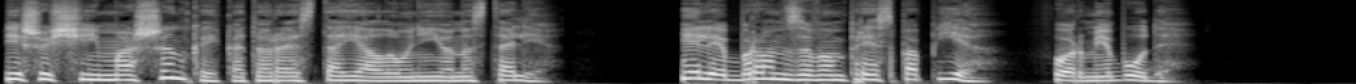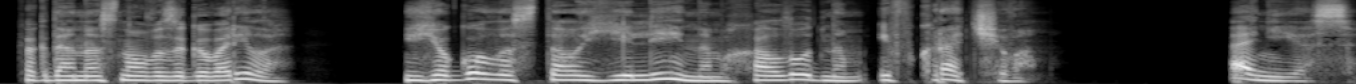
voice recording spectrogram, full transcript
пишущей машинкой, которая стояла у нее на столе, или бронзовым пресс-папье в форме Будды. Когда она снова заговорила, ее голос стал елейным, холодным и вкрадчивым. «Аньес,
